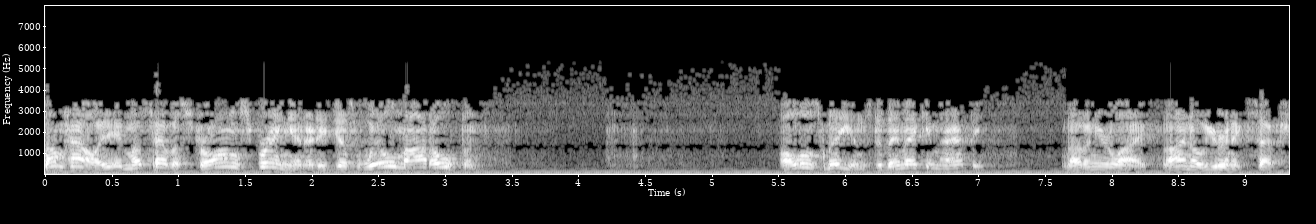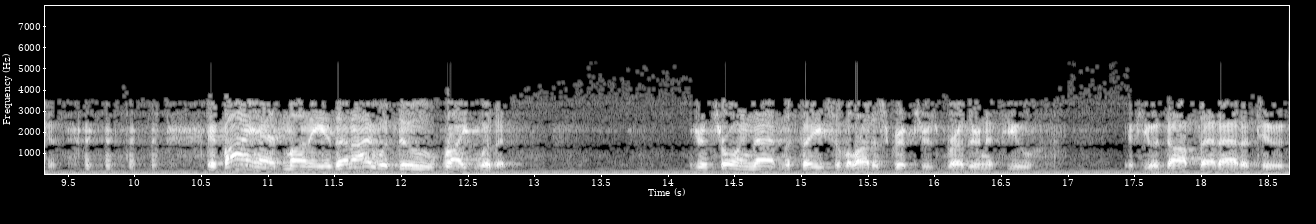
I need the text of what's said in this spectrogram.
somehow it must have a strong spring in it. It just will not open. All those millions, do they make him happy? Not in your life. I know you're an exception. if I had money, then I would do right with it. You're throwing that in the face of a lot of scriptures, brethren, if you if you adopt that attitude.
